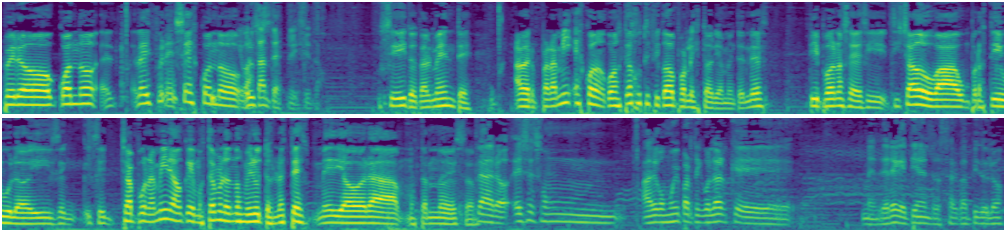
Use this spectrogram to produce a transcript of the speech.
pero cuando eh, la diferencia es cuando Y bastante explícito. sí, totalmente. A ver, para mí es cuando cuando está justificado por la historia, ¿me entendés? Tipo, no sé, si, si Shadow va a un prostíbulo y se, y se chapa una mina, ok, mostrámelo en dos minutos, no estés media hora mostrando eso. Claro, ese es un algo muy particular que me enteré que tiene el tercer capítulo.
